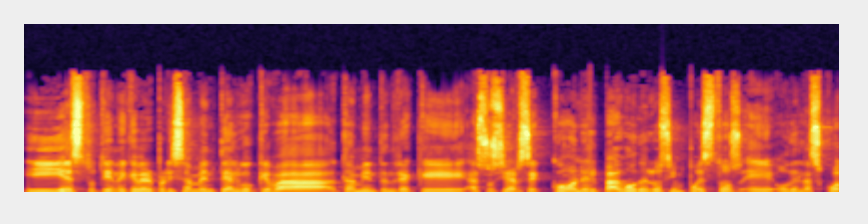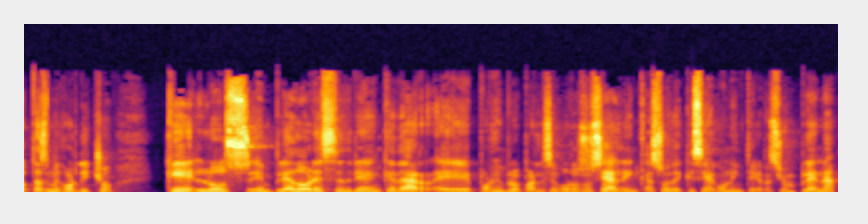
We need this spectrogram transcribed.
Y esto tiene que ver precisamente algo que va, también tendría que asociarse con el pago de los impuestos eh, o de las cuotas, mejor dicho, que los empleadores tendrían que dar, eh, por ejemplo, para el Seguro Social, en caso de que se haga una integración plena.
